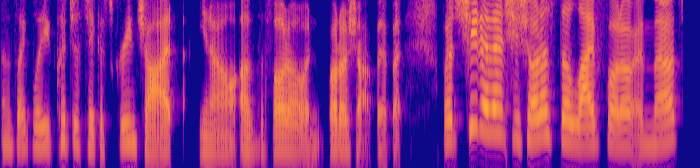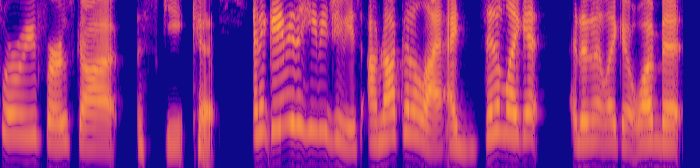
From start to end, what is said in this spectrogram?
And it's like, Well, you could just take a screenshot, you know, of the photo and Photoshop it. But but she didn't. She showed us the live photo, and that's where we first got a skeet kiss. And it gave me the heebie jeebies. I'm not gonna lie. I didn't like it. I didn't like it one bit,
